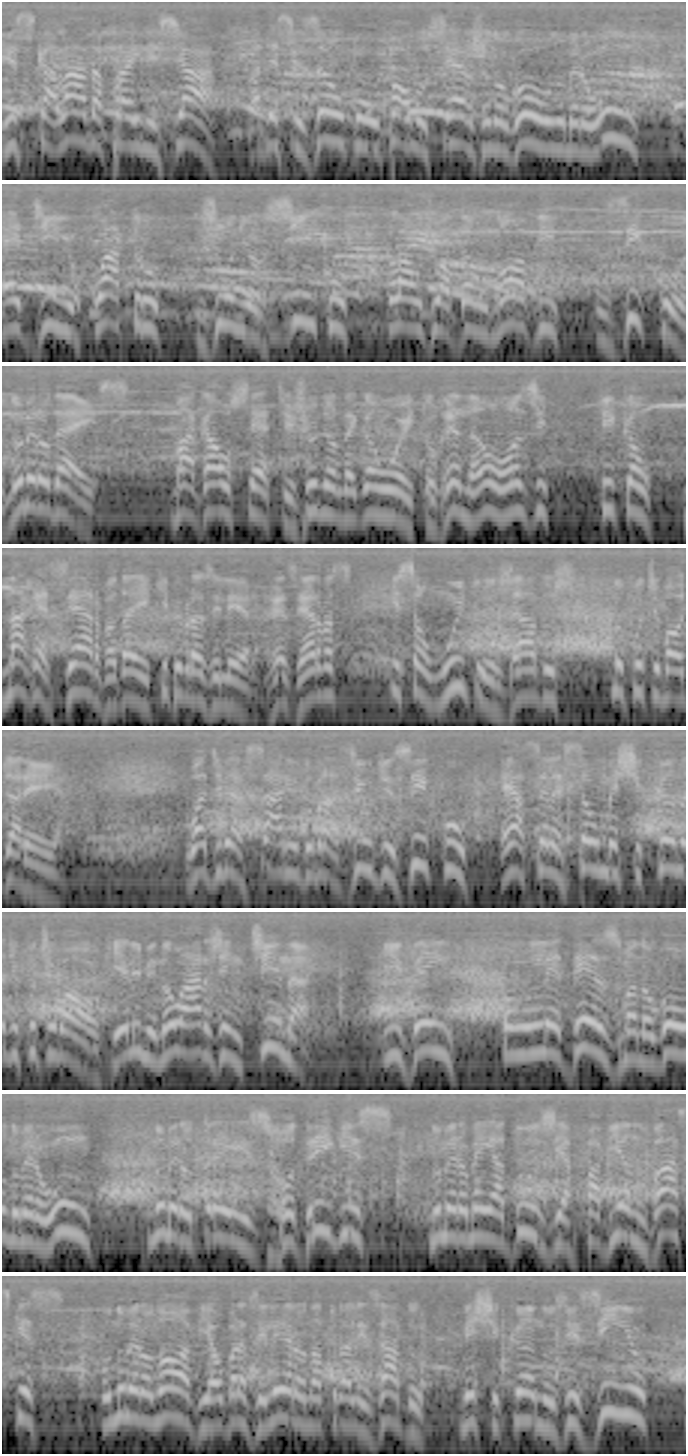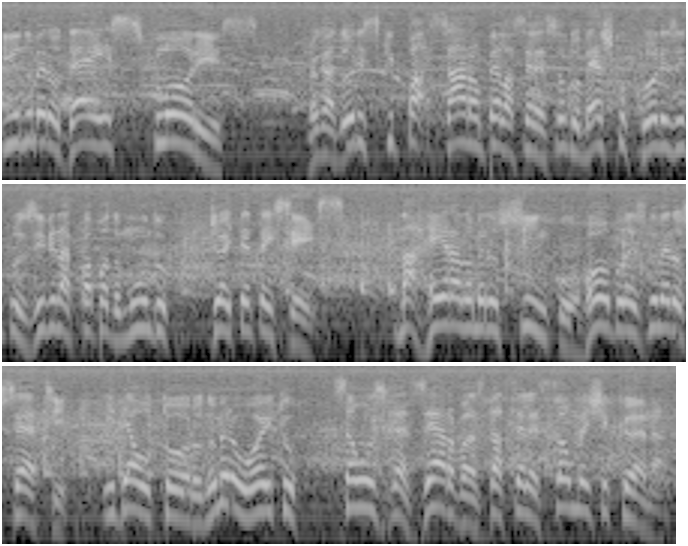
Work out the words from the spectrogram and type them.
Escalada para iniciar a decisão com o Paulo Sérgio no gol, número 1, Edinho 4, Júnior 5, Cláudio Adão 9, Zico número 10, Magal 7, Júnior Negão 8, Renan 11, ficam na reserva da equipe brasileira. Reservas que são muito usados no futebol de areia. O adversário do Brasil de Zico é a seleção mexicana de futebol, que eliminou a Argentina e vem com Ledesma no gol número 1, número 3 Rodrigues, número meia dúzia Fabian Vasquez, o número 9 é o brasileiro naturalizado mexicano Zizinho e o número 10 Flores. Jogadores que passaram pela seleção do México, Flores inclusive na Copa do Mundo de 86. Marreira número 5, Robles número 7 e Del Toro número 8 são os reservas da seleção mexicana.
